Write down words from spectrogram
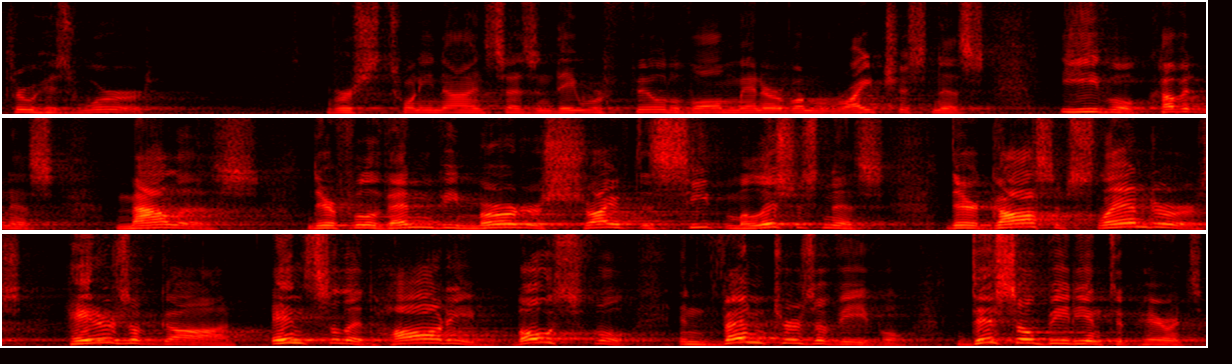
through his word. Verse 29 says, And they were filled of all manner of unrighteousness, evil, covetousness, malice. They're full of envy, murder, strife, deceit, maliciousness. They're gossips, slanderers, haters of God, insolent, haughty, boastful, inventors of evil, disobedient to parents,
